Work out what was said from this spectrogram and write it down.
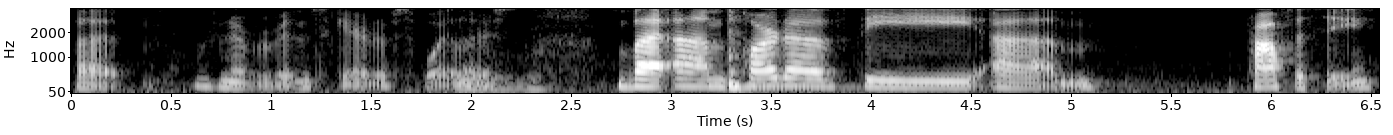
but we've never been scared of spoilers. But um, part of the um, prophecy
